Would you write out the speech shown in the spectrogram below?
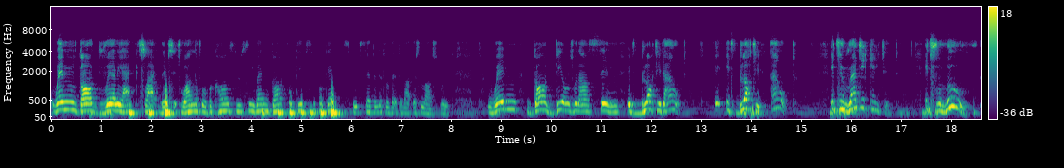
when God really acts like this, it's wonderful because, you see, when God forgives, he forgets. We've said a little bit about this last week. When God deals with our sin, it's blotted out. It's blotted out. It's eradicated. It's removed.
